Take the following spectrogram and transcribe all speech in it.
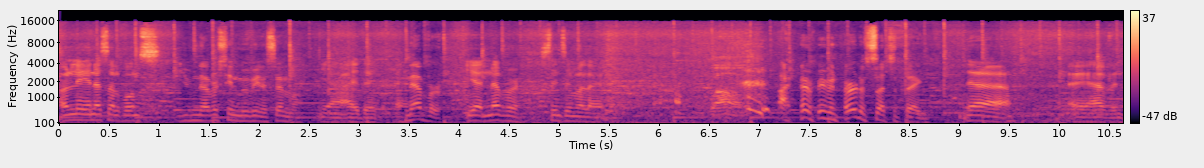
only in a cell phones. You've never seen a movie in a cinema? Yeah, I did. Never. Yeah, never. Since in my life. Wow. I've never even heard of such a thing. Yeah, I haven't.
